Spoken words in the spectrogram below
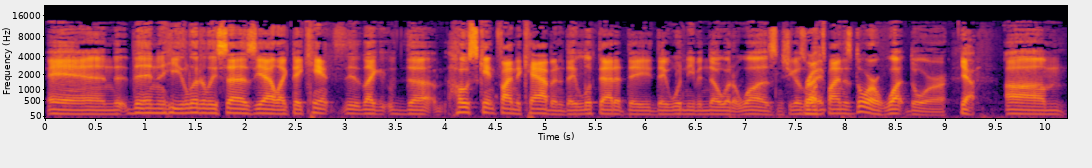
And then he literally says, "Yeah, like they can't, like the host can't find the cabin. If they looked at it, they they wouldn't even know what it was." And she goes, Right. "What's behind this door? What door?" Yeah. Um,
